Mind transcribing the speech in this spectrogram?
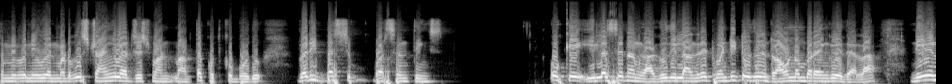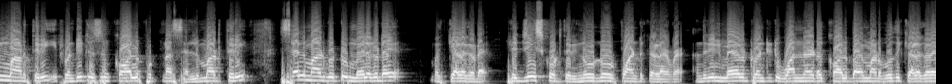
ಸಮೀಪ ನೀವು ಏನ್ ಮಾಡಬಹುದು ಸ್ಟ್ರಾಂಗಲ್ ಅಡ್ಜಸ್ಟ್ ಮಾಡ್ತಾ ಕುತ್ಕೋಬಹುದು very best person things okay ಇಲ್ಲ ಸರ್, ನನ್ಗೆ ಆಗೋದಿಲ್ಲ ಅಂದ್ರೆ ಟ್ವೆಂಟಿ ತೌಸಂಡ್ ರೌಂಡ್ ನಂಬರ್ ಹೆಂಗೂ ಇದೆ ಅಲ್ಲ ನೀವೇನ್ ಮಾಡ್ತೀರಿ? ಟ್ವೆಂಟಿ ತೌಸಂಡ್ ಕಾಲ್ ಪುಟ್ನ ಸೆಲ್ ಮಾಡ್ತೀರಿ. ಸೆಲ್ ಮಾಡ್ಬಿಟ್ಟು ಮೇಲ್ಗಡೆ ಮತ್ತೆ ಕೆಳಗಡೆ. ಹೆಜ್ಜಿಸ್ ಕೊಡ್ತೀರಿ, ನೂರ್, ನೂರು ಪಾಯಿಂಟ್ ಕೆಳಗಡೆ. ಅಂದ್ರೆ ಇಲ್ಲಿ ಮೇಲೆ twenty two one hundred call buy ಮಾಡಬಹುದು ಕೆಳಗಡೆ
